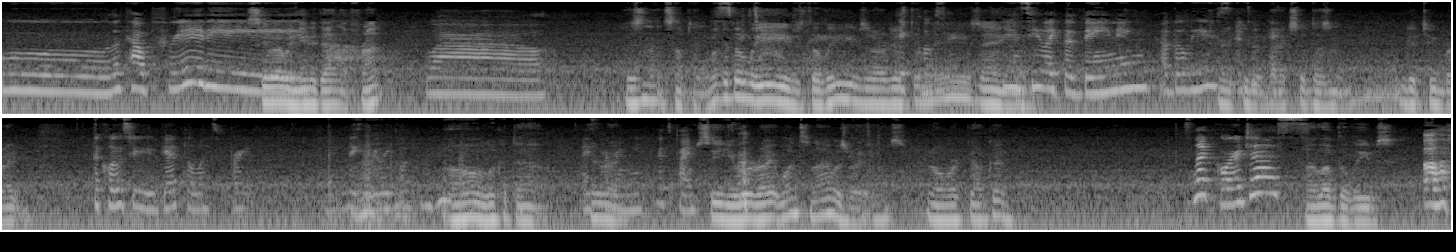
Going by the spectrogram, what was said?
Ooh, look how pretty. See where we needed that in the front? Wow. Isn't that something? Look at the leaves. The leaves are just amazing. You can see like the veining of the leaves. Try to keep it back so it doesn't get too bright. The closer you get, the less bright. Like really close. Mhm. Oh, look at that. Nice You're right. me. It's fine. See, you were right once and I was right once. It all worked out good. Isn't that gorgeous? I love the leaves. Oh,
